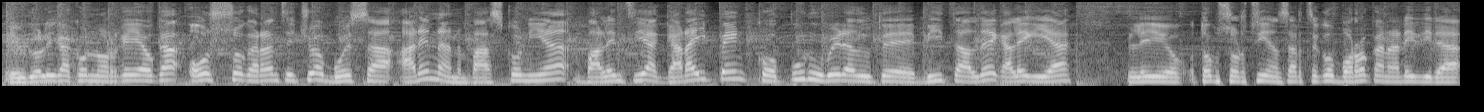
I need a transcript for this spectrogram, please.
Euroligako norgeiaoka oso garrantzitsua buesa arenan Baskonia, Valentzia garaipen kopuru bera dute bi talde galegia playoff top sortzian sartzeko borrokan ari dira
